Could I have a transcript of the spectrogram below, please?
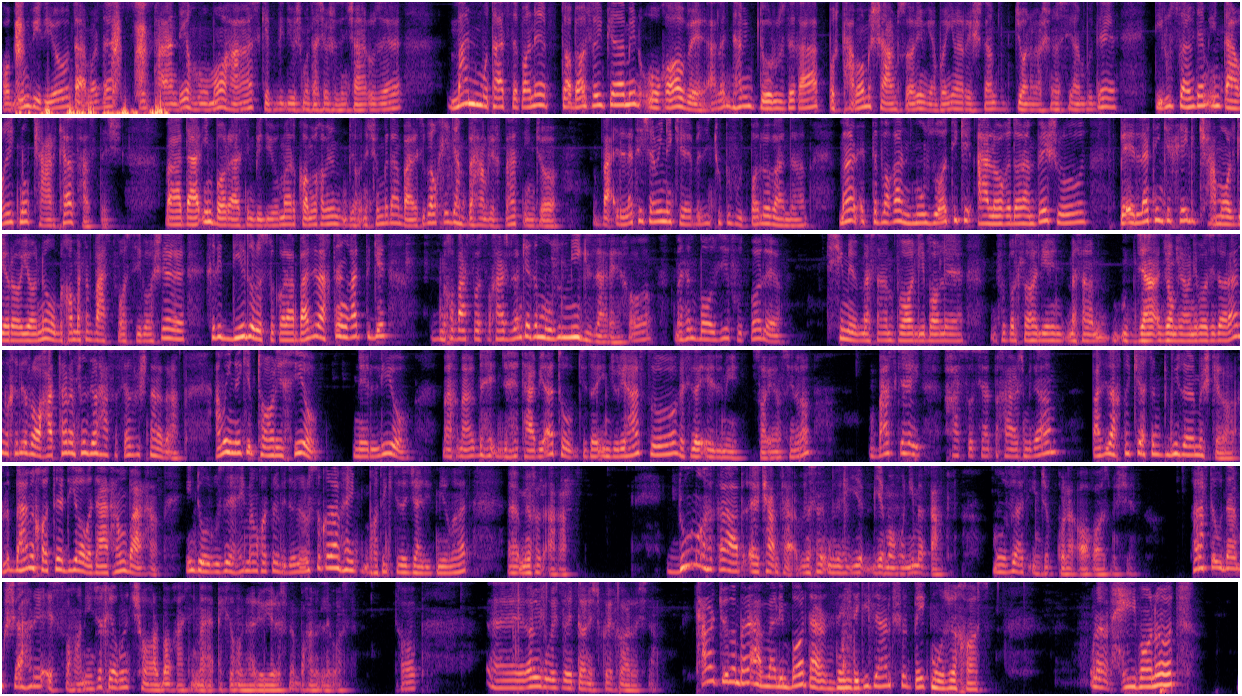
خب این ویدیو در مورد این پرنده هوما هست که ویدیوش منتشر شد این چند روزه. من متاسفانه تا به حال فکر کردم این عقابه. الان همین دو روز قبل با تمام شرمساری میگم. با اینکه من رشتم جانورشناسی هم بوده دیروز فهمیدم این در واقع یک نوع کرکس هستش. و در این باره از این ویدیو من کامل خواهم نشون بدم. بررسی کنم. خیلی هم به هم ریخته است اینجا. و علتش هم اینه که بزین توپ فوتبال ببندم. من اتفاقا موضوعاتی که علاقه دارم بشد به علت اینکه خیلی کمالگرایانه و می‌خوام مثلا وسواسی باشه خیلی دیر درست بکنم بعضی وقتا اینقدر دیگه می‌خوام وسواسی بخرج بدم که از موضوع میگذره خب؟ مثلا بازی فوتبال تیم مثلا والیبال فوتبال ساحلی مثلا جام جهانی بازی دارن و خیلی راحت ترم چون زیاد حساسیت روش ندارم. اما اینا که تاریخی و ملی و مربوط به طبیعت و چیزای اینجوری هست و چیزای علمی ساینس اینا. بس که هی خصوصیت به خرج میدم بعضی وقتا که اصلا میذارمش کنار. به همین خاطر دیگه آقا در هم و بر هم. این دو روزه هی من خواستم ویدیو درست کنم هی بخاطر اینکه چیز جدید میومد میفرد عقب. دو ماه قبل کمتر مثلا یه ماه و نیم قبل. موضوع از اینجا کلا آغاز میشه. رفته بودم شهر اصفهان. اینجا خیابون چهارباغ هستیم من عکس هنری رو گرفتم با همین لباس. خب ولی دانشگاه کار داشتم. توجه من برای اولین بار در زندگی جلب شد به یک موضوع خاص. اونم حیوانات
